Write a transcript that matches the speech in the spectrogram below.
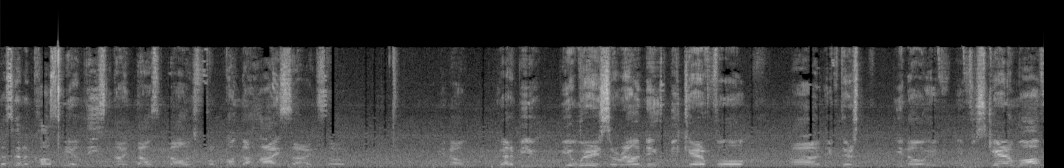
That's gonna cost me at least nine thousand dollars from on the high side. So you know, you gotta be be aware of your surroundings. Be careful. Uh, if there's you know if, if you scare them off,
